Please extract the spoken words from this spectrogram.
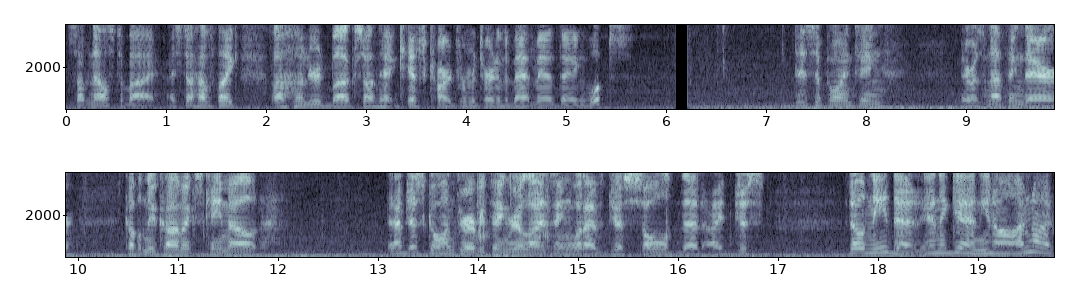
something else to buy. I still have like a hundred bucks on that gift card from returning the Batman thing. Whoops. Disappointing. There was nothing there. A couple new comics came out. And I'm just going through everything, realizing what I've just sold that I just don't need that. And again, you know, I'm not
